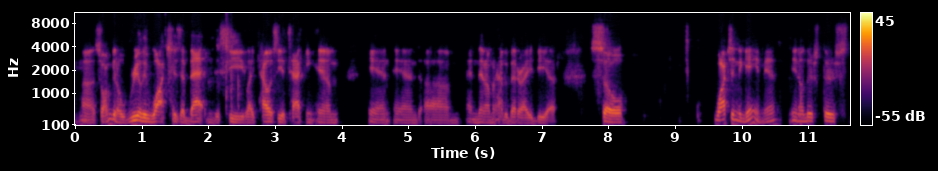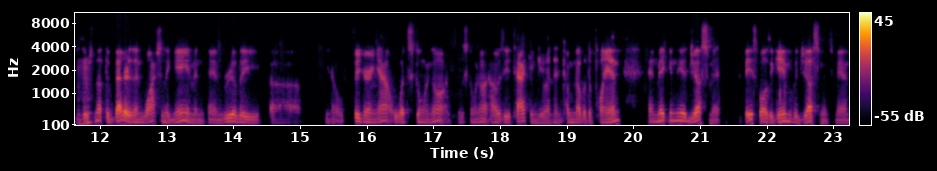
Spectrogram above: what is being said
Mm-hmm. Uh, so I'm going to really watch his at bat and to see like how is he attacking him and and um, and then I'm gonna have a better idea. So watching the game, man, you know, there's there's mm-hmm. there's nothing better than watching the game and and really uh, you know figuring out what's going on, what's going on, how is he attacking you, and then coming up with a plan and making the adjustment. Baseball is a game of adjustments, man.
